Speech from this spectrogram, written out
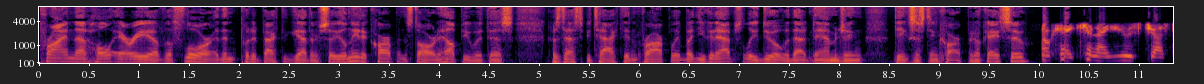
prime that whole area of the floor, and then put it back together. So you'll need a carpet installer to help you with this because it has to be tacked in properly. But you can absolutely do it without damaging the existing carpet. Okay, Sue? Okay, can I use just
